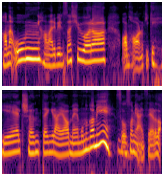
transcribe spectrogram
han er ung, han er i begynnelsen av 20-åra, og han har nok ikke helt skjønt den greia med monogami, sånn som jeg ser det, da.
